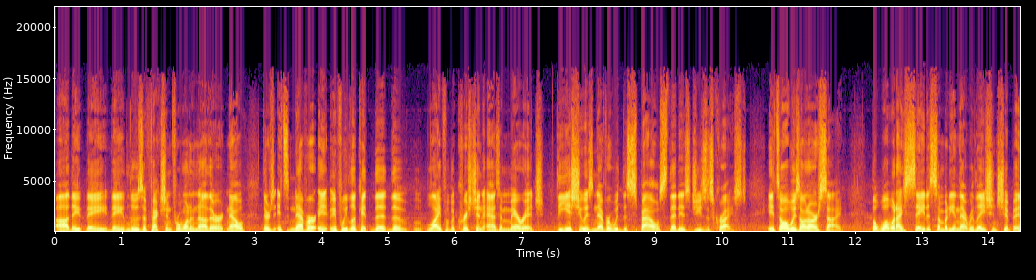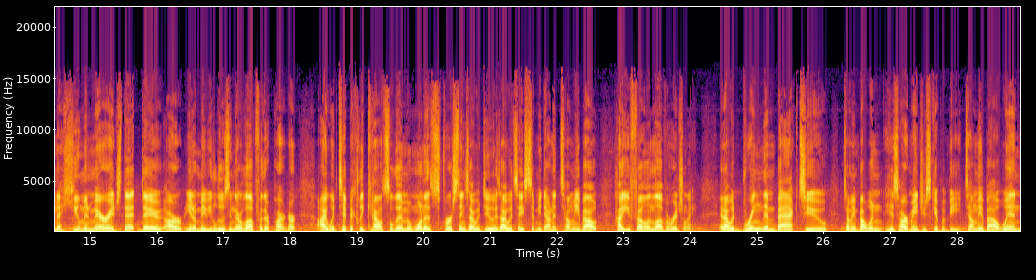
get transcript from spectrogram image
Uh, they, they they lose affection for one another. Now, there's it's never if we look at the the life of a Christian as a marriage, the issue is never with the spouse that is Jesus Christ. It's always on our side. But what would I say to somebody in that relationship in a human marriage that they are, you know, maybe losing their love for their partner? I would typically counsel them, and one of the first things I would do is I would say, "Sit me down and tell me about how you fell in love originally." And I would bring them back to tell me about when his heart made you skip a beat. Tell me about when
